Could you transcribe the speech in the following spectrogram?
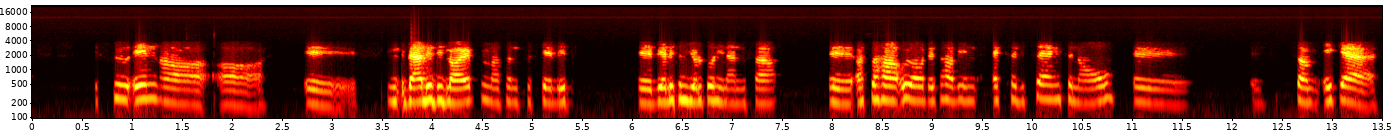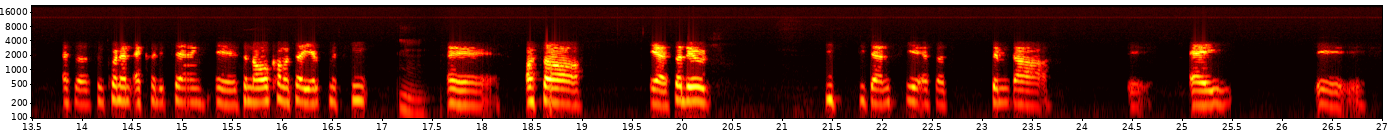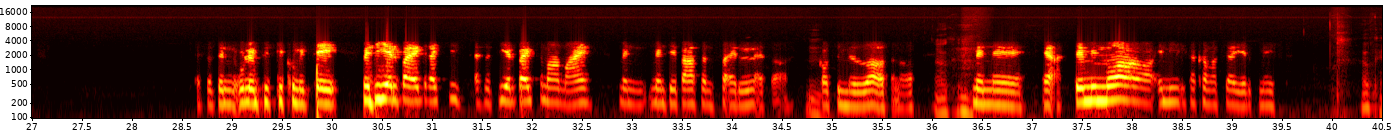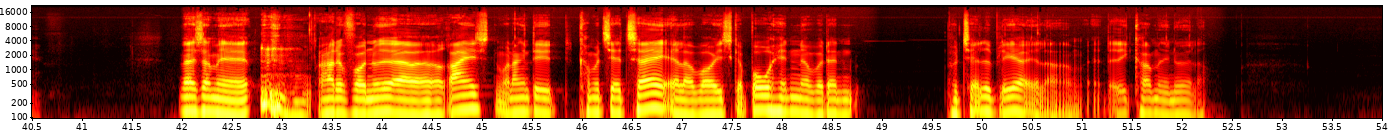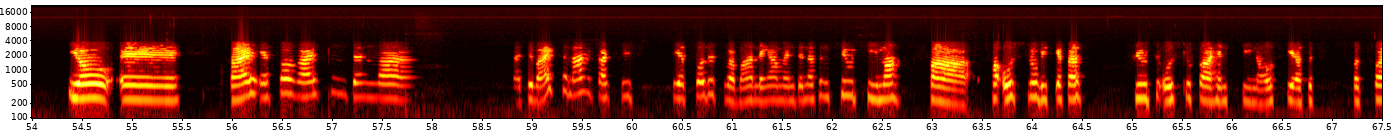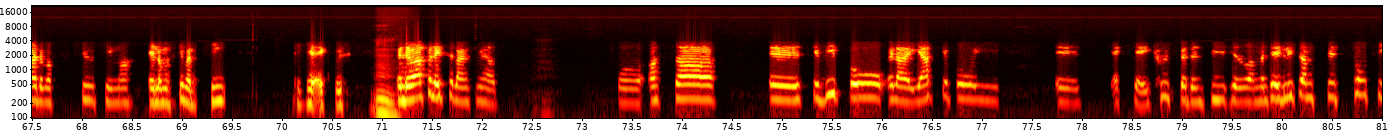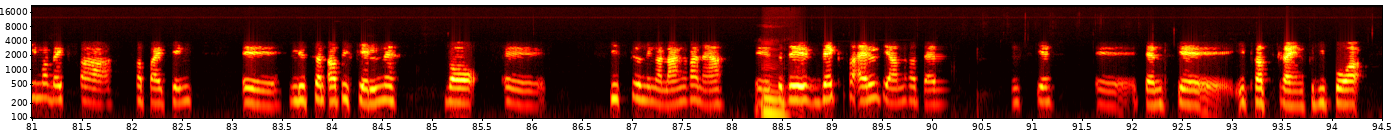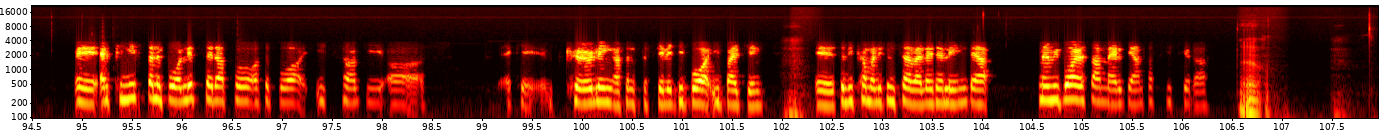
skyde ind og, og øh, være lidt i løjpen og sådan forskelligt. Øh, vi har ligesom hjulpet hinanden før. Øh, og så har, udover det, så har vi en akkreditering til Norge, øh, som ikke er, altså som kun er en akkreditering. Øh, så Norge kommer til at hjælpe med ski. Mm. Øh, og så, ja, så det er jo de, de danske, altså dem, der øh, er i øh, altså den olympiske komité. Men de hjælper ikke rigtig, altså de hjælper ikke så meget mig, men, men det er bare sådan for alle, altså mm. går til møder og sådan noget. Okay. Men øh, ja, det er min mor og Emil, der kommer til at hjælpe mest. Okay. Hvad så med, har du fundet ud af rejse, hvor langt det kommer til at tage, eller hvor I skal bo henne, og hvordan hotellet bliver, eller er det ikke kommet endnu, eller? Jo, øh, jeg tror rejsen, den var, det var ikke så langt faktisk. Jeg troede, det skulle være meget længere, men den er sådan 20 timer fra, fra Oslo. Vi skal først flyve til Oslo for at hente de norske, og så, så tror jeg, det var 20 timer. Eller måske var det 10. Det kan jeg ikke huske. Mm. Men det var i hvert fald ikke så langt, som jeg havde troet. Og så øh, skal vi bo, eller jeg skal bo i, øh, jeg kan ikke huske, hvad den by hedder, men det er ligesom det er to timer væk fra, fra Beijing. Øh, lidt sådan op i fjellene, hvor øh, skiskydning og langrend er. Øh, mm. Så det er væk fra alle de andre danske, øh, danske idrætsgrene, for de bor, øh, alpinisterne bor lidt tættere på, og så bor ishockey og okay, curling og sådan forskelligt, de bor i Beijing. Øh, så de kommer ligesom til at være lidt alene der. Men vi bor jo sammen med alle de andre skiskydere. Ja.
